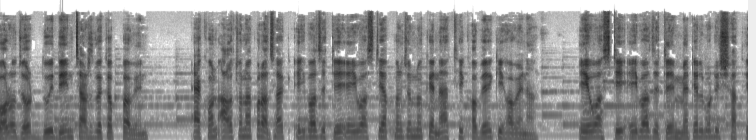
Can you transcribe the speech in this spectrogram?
বড় জোর দুই দিন চার্জ ব্যাকআপ পাবেন। এখন আলোচনা করা যাক এই বাজেটে এই ওয়াচটি আপনার জন্য কেনা ঠিক হবে কি হবে না। এই ওয়াচটি এই বাজেটে মেটেল বডির সাথে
